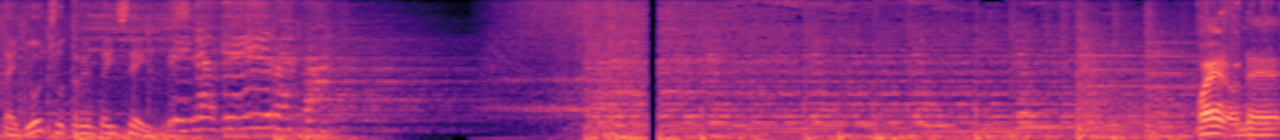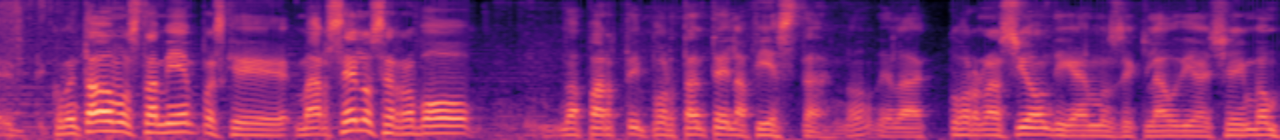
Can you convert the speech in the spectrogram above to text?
3836. Línea directa. Bueno, de- comentábamos también pues que Marcelo se robó una parte importante de la fiesta, ¿no? De la coronación, digamos, de Claudia Sheinbaum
